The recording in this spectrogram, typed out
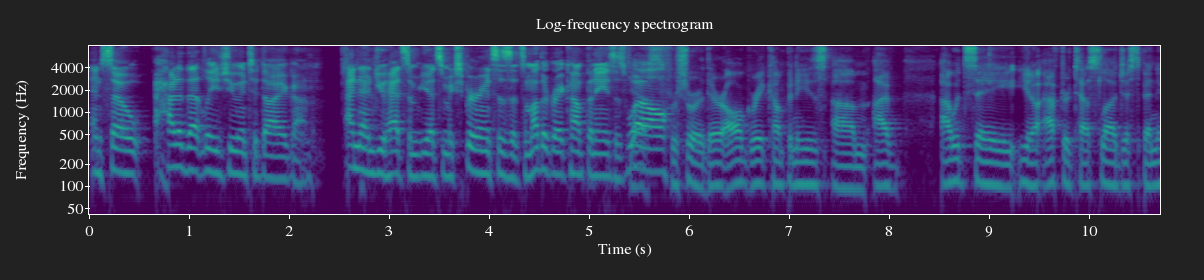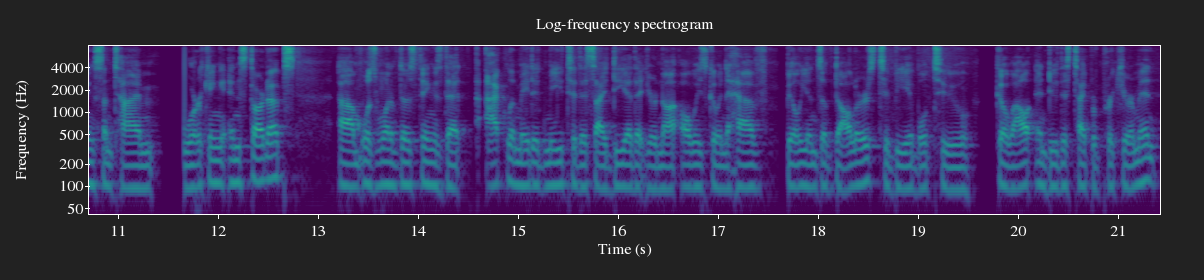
And so, how did that lead you into Diagon? And then you had some you had some experiences at some other great companies as well. Yes, for sure. They're all great companies. Um, I've, I would say, you know, after Tesla, just spending some time working in startups um, was one of those things that acclimated me to this idea that you're not always going to have billions of dollars to be able to go out and do this type of procurement.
